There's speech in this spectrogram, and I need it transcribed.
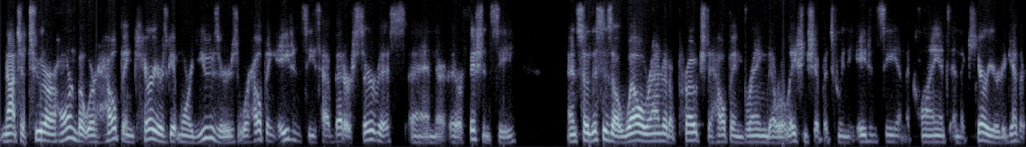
not to toot our horn, but we're helping carriers get more users. We're helping agencies have better service and their, their efficiency. And so this is a well-rounded approach to helping bring the relationship between the agency and the client and the carrier together.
